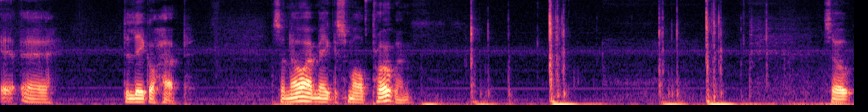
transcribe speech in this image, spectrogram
uh, uh, the Lego hub. So now I make a small program. So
